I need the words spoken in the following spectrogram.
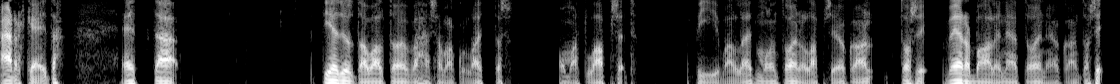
tärkeitä, että tietyllä tavalla toi on vähän sama kuin laittaisi omat lapset viivalle. Et mulla on toinen lapsi, joka on tosi verbaalinen ja toinen, joka on tosi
